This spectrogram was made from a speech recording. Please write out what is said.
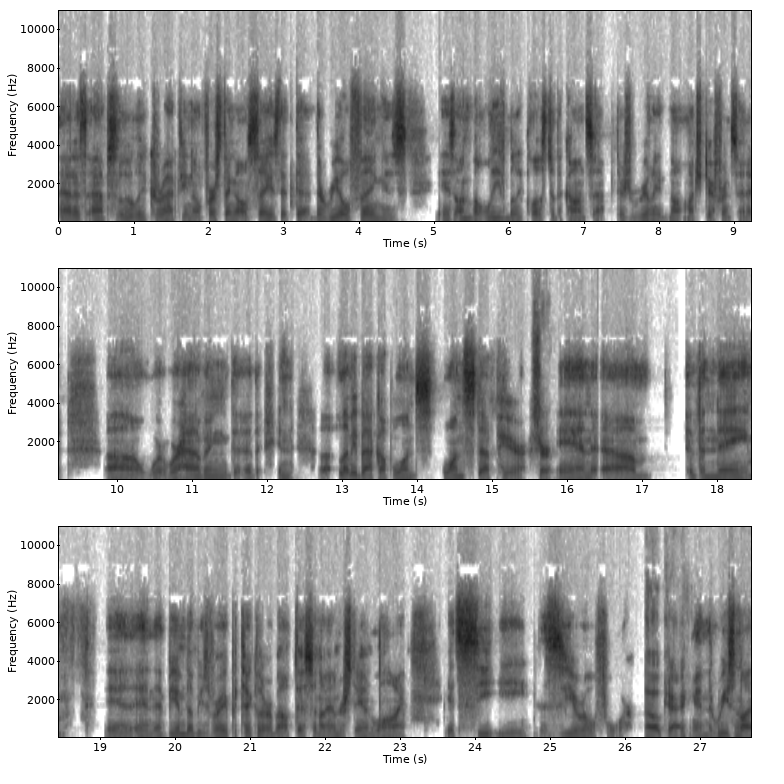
That is absolutely correct. You know, first thing I'll say is that the, the real thing is is unbelievably close to the concept. There's really not much difference in it. Uh, we're, we're having the, the and uh, let me back up once one step here. Sure. And um, the name and, and, and BMW is very particular about this, and I understand why. It's CE04. Okay. And the reason I,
